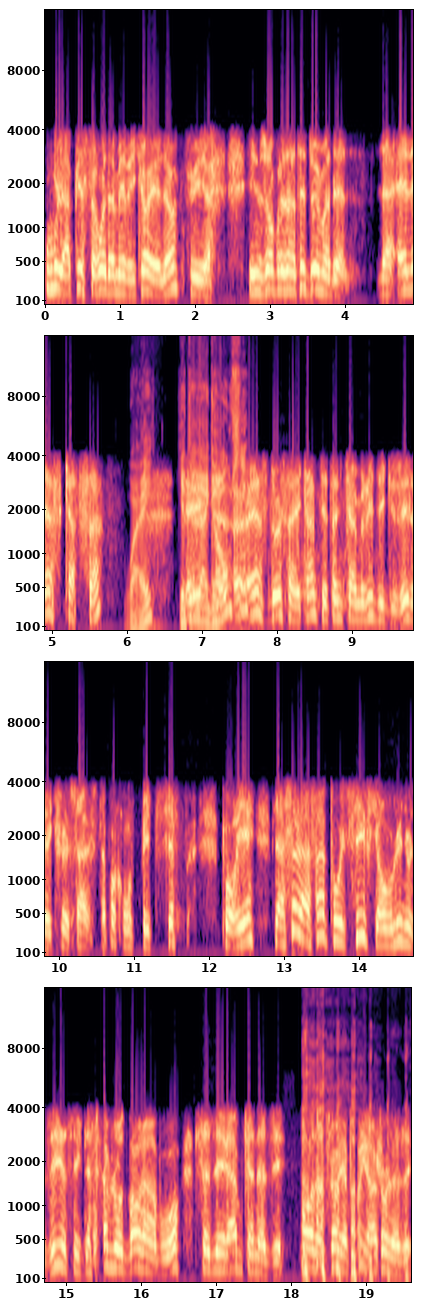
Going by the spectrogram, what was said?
où la piste route d'Amérique est là. Puis, euh, ils nous ont présenté deux modèles. La LS 400. Oui, qui était la grosse. La ES 250, qui était une Camry déguisée. Là, c'était pas compétitif pour rien. Puis la seule affaire positive qu'ils ont voulu nous dire, c'est que le tableau de bord en bois, c'est de l'érable canadien. Pas de ça, il n'y a pas grand-chose à dire.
